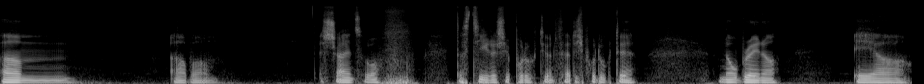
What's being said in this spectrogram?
Ähm, aber es scheint so, dass tierische Produkte und Fertigprodukte, No-Brainer, eher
